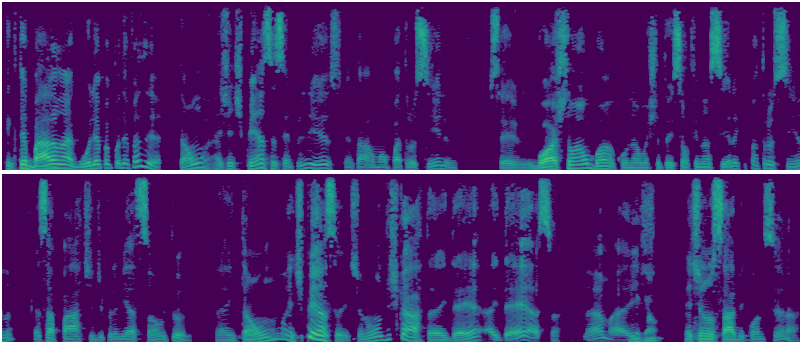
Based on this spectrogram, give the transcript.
Tem que ter bala na agulha para poder fazer. Então a gente pensa sempre nisso, tentar arrumar um patrocínio. Você, Boston é um banco, né? uma instituição financeira que patrocina essa parte de premiação e tudo. né? Então a gente pensa, a gente não descarta. A ideia, a ideia é essa, né? mas Legal. a gente não sabe quando será.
